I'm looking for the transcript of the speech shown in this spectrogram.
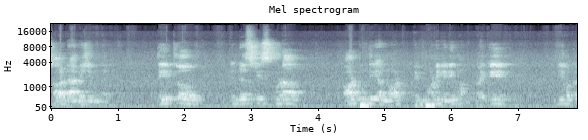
చాలా డ్యామేజింగ్ ఉన్నాయి. దీంట్లో ఇండస్ట్రీస్ కూడా పార్ట్ ఉంది. And not imparting any one again ఈ యొక్క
